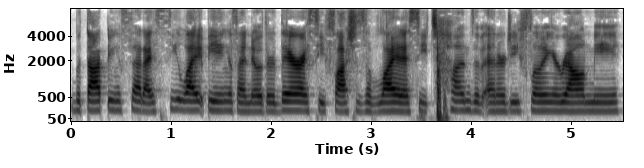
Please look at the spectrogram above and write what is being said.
with that being said, I see light beings, I know they're there. I see flashes of light. I see tons of energy flowing around me.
